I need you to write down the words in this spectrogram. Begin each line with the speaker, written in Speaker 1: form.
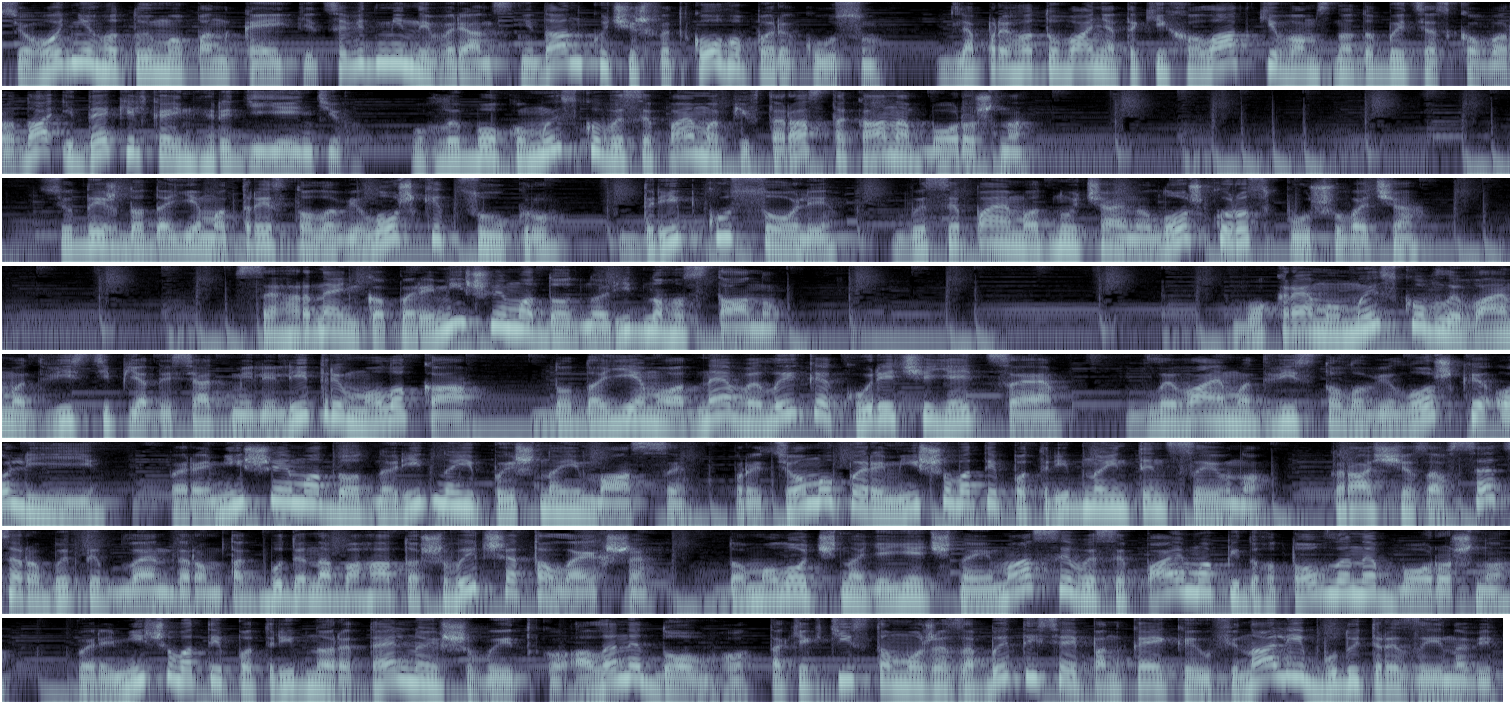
Speaker 1: Сьогодні готуємо панкейки. Це відмінний варіант сніданку чи швидкого перекусу. Для приготування таких оладків вам знадобиться сковорода і декілька інгредієнтів. У глибоку миску висипаємо півтора стакана борошна. Сюди ж додаємо 3 столові ложки цукру, дрібку солі, висипаємо 1 чайну ложку розпушувача. Все гарненько перемішуємо до однорідного стану. В окрему миску вливаємо 250 мл молока. Додаємо одне велике куряче яйце. Вливаємо 2 столові ложки олії. Перемішуємо до однорідної пишної маси. При цьому перемішувати потрібно інтенсивно. Краще за все це робити блендером, так буде набагато швидше та легше. До молочно-яєчної маси висипаємо підготовлене борошно. Перемішувати потрібно ретельно і швидко, але недовго, так як тісто може забитися і панкейки у фіналі будуть резинові.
